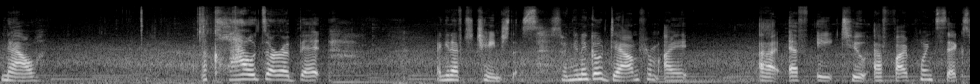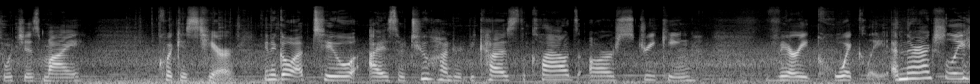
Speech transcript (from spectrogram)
Now, the clouds are a bit, I'm gonna have to change this. So I'm gonna go down from I, uh, f8 to f5.6, which is my quickest here. I'm gonna go up to ISO 200 because the clouds are streaking very quickly and they're actually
